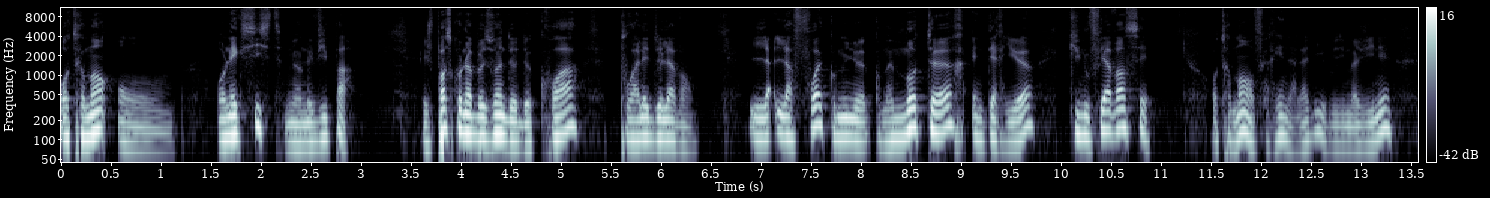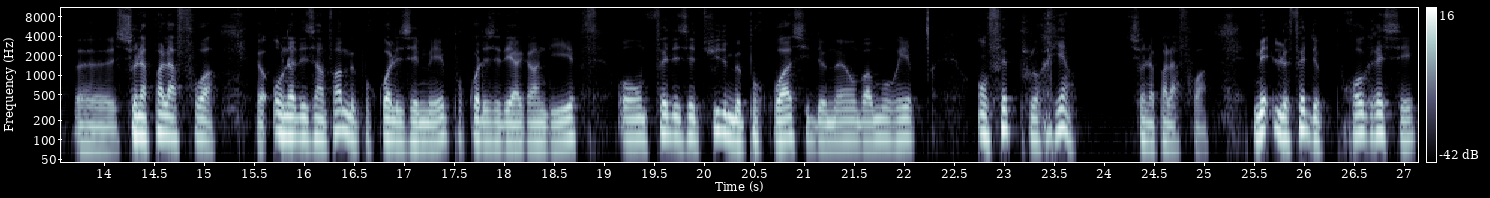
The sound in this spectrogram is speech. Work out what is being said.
Autrement, on, existe, mais on ne vit pas. Et je pense qu'on a besoin de, croire pour aller de l'avant. La, foi comme, une, comme un moteur intérieur qui nous fait avancer. Autrement, on fait rien à la vie, vous imaginez euh, Si on n'a pas la foi, euh, on a des enfants, mais pourquoi les aimer? Pourquoi les aider à grandir? On fait des études, mais pourquoi? Si demain on va mourir On fait plus rien si on n'a pas la foi. Mais le fait de progresser,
